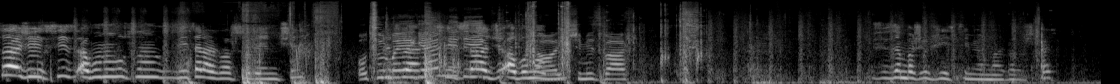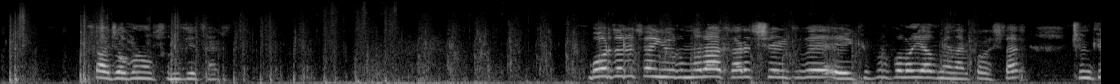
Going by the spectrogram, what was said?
sadece siz abone olursanız yeter arkadaşlar benim için. Oturmaya Lütfen siz gelmedik. sadece abone olun. işimiz var. Sizden başka bir şey istemiyorum arkadaşlar. Sadece abone olsanız yeter. Bu arada lütfen yorumlara hakaret içerikli ve e, küfür falan yazmayın arkadaşlar. Çünkü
